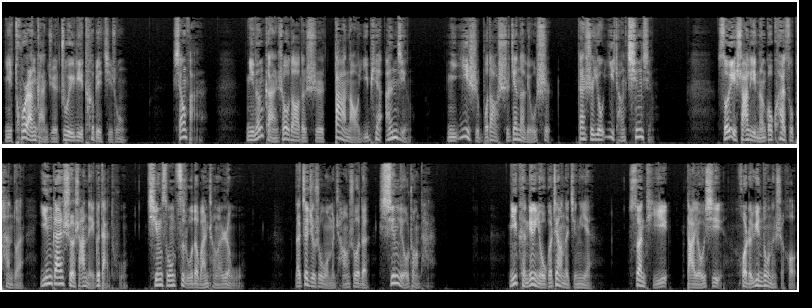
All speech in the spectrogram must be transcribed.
你突然感觉注意力特别集中，相反，你能感受到的是大脑一片安静。你意识不到时间的流逝，但是又异常清醒，所以沙利能够快速判断应该射杀哪个歹徒，轻松自如的完成了任务。那这就是我们常说的心流状态。你肯定有过这样的经验：算题、打游戏或者运动的时候，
